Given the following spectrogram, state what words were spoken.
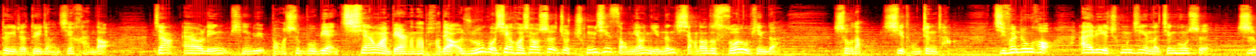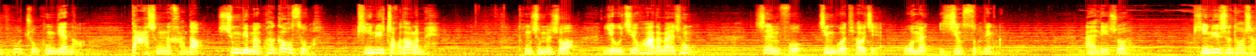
对着对讲机喊道：“将 L 零频率保持不变，千万别让它跑掉。如果信号消失，就重新扫描你能想到的所有频段。”收到。系统正常。几分钟后，艾丽冲进了监控室，直扑主控电脑。大声地喊道：“兄弟们，快告诉我，频率找到了没？”同事们说：“有机化的脉冲，振幅经过调节，我们已经锁定了。”艾丽说：“频率是多少？”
